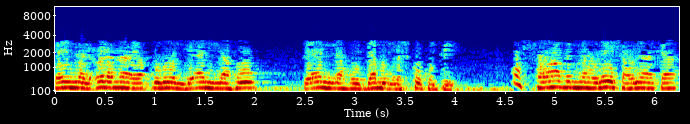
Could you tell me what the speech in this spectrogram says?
فإن العلماء يقولون بأنه بأنه دم مشكوك فيه. والصواب أنه ليس هناك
